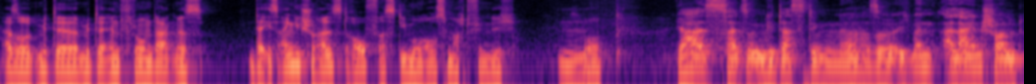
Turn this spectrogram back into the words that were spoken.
Also mit der, mit der Enthroned Darkness, da ist eigentlich schon alles drauf, was Demo ausmacht, finde ich. So. Ja, es ist halt so irgendwie das Ding, ne? Also ich meine, allein schon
